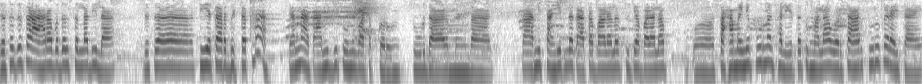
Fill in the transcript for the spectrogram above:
जसं जसं आहाराबद्दल सल्ला दिला जसं टी एच आर भेटतात ना त्यांना आता आम्ही जिथून वाटप करून तूर डाळ मूग डाळ तर आम्ही सांगितलं का आता बाळाला तुझ्या बाळाला सहा महिने पूर्ण झाले तर तुम्हाला वरचा आहार सुरू करायचा आहे.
